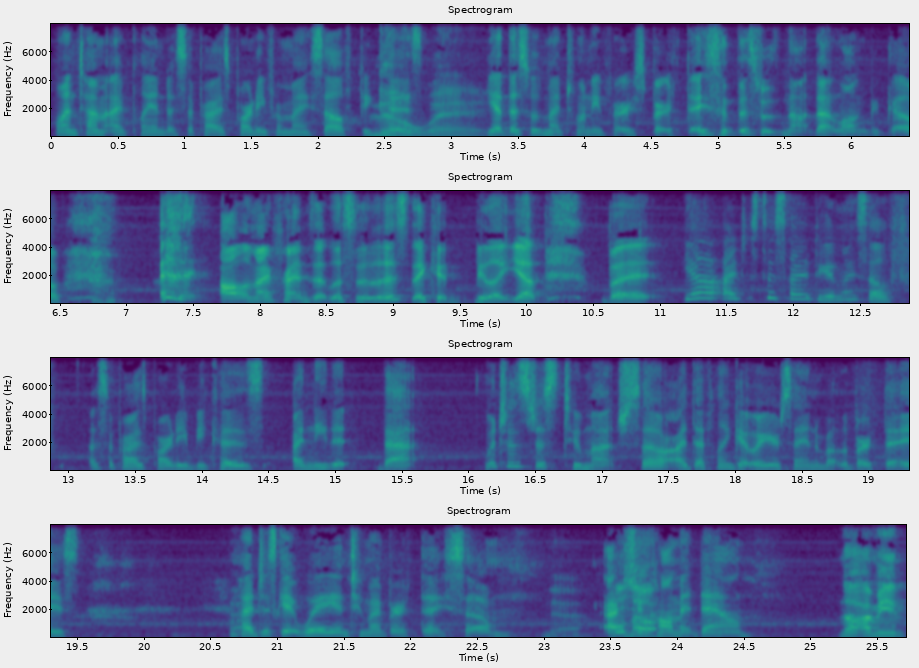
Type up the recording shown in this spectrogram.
One time I planned a surprise party for myself because No way. Yeah, this was my 21st birthday, so this was not that long ago. all of my friends that listen to this, they could be like, yep. But yeah, I just decided to give myself a surprise party because I needed that, which is just too much. So I definitely get what you're saying about the birthdays. I just get way into my birthday, so yeah, I well, should no. calm it down. No, I mean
